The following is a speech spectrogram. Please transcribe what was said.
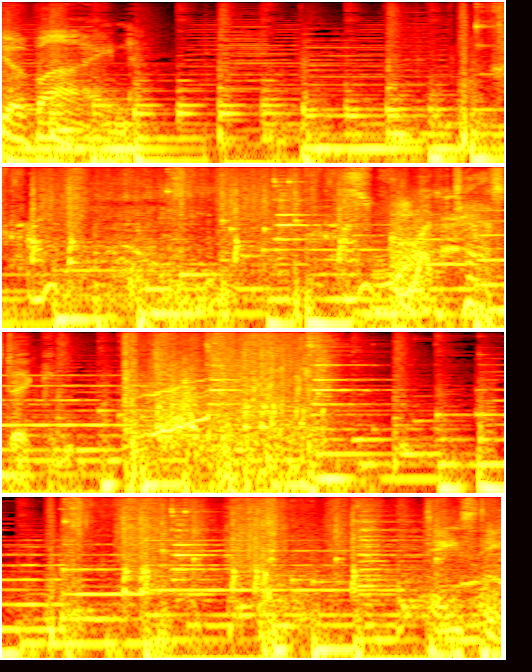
Divine. Fantastic. Tasty.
